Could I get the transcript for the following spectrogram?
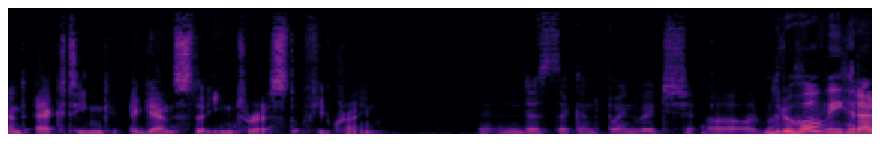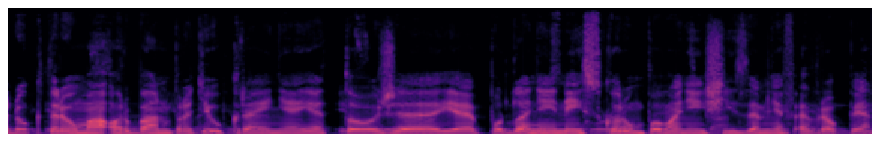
and acting against the interest of Ukraine. Uh, Druhou výhradu, kterou má Orbán proti Ukrajině, je to, že je podle něj nejskorumpovanější země v Evropě.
